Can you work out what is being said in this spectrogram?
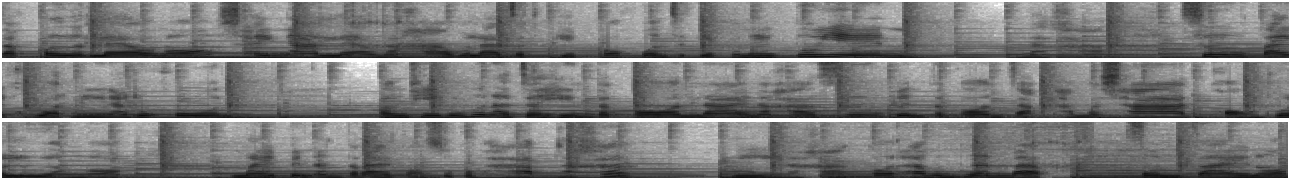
จากเปิดแล้วเนาะใช้งานแล้วนะคะ เวลาจัดเก็บก็ควรจะเก็บไว้ในตู้เย็นนะคะ ซึ่งใต้ขวดนี้นะทุกคน บางทีเพื่อนๆอาจจะเห็นตะกอนได้นะคะ ซึ่งเป็นตะกอนจากธรรมชาติของถั่วเหลืองเนาะไม่เป็นอันตรายต่อสุขภาพนะคะ นี่นะคะ ก็ถ้าเพื่อนๆแบบสนใจเนาะ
